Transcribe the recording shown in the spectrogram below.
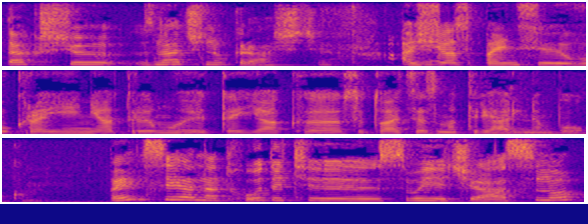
так що значно краще. А що з пенсією в Україні отримуєте? Як е, ситуація з матеріальним боком? Пенсія надходить е, своєчасно.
